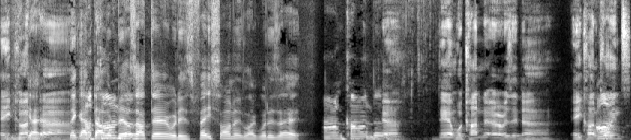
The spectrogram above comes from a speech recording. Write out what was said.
He Akon, got- they got A dollar bills out there with his face on it. Like, what is that? On Conda. yeah. damn Wakanda, or is it uh, Akon Uh, coins?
